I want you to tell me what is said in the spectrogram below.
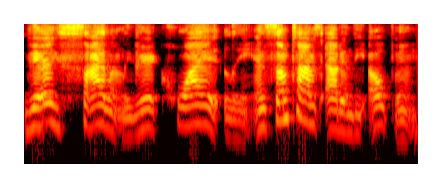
very silently, very quietly, and sometimes out in the open,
